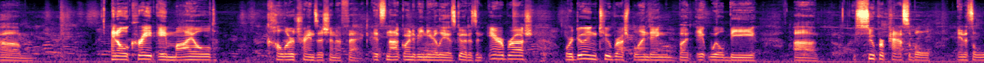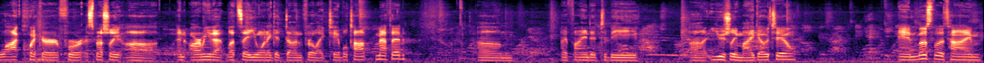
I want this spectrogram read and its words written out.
um, and it'll create a mild color transition effect. It's not going to be nearly as good as an airbrush. We're doing two brush blending, but it will be uh, super passable and it's a lot quicker for especially uh, an army that let's say you want to get done for like tabletop method. Um, I find it to be uh, usually my go-to and most of the time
